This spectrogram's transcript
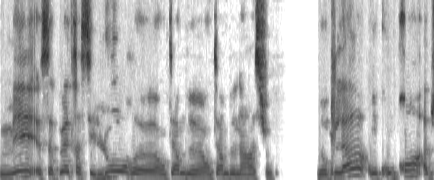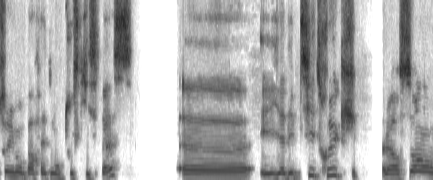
mais ça peut être assez lourd euh, en termes de narration. Donc là, on comprend absolument parfaitement tout ce qui se passe. Euh, et il y a des petits trucs, alors sans,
